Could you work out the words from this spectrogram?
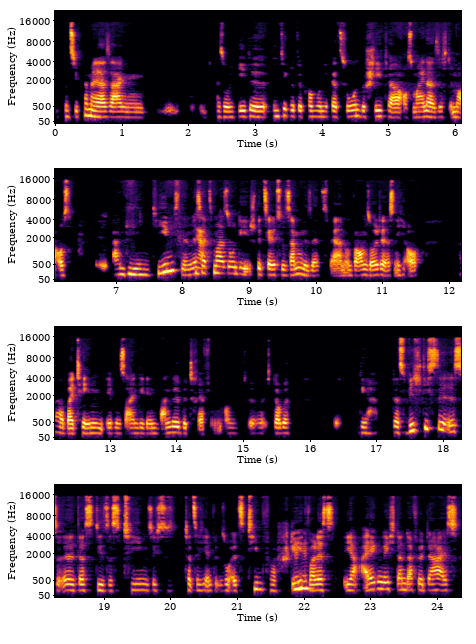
im Prinzip kann man ja sagen, also jede integrierte Kommunikation besteht ja aus meiner Sicht immer aus agilen Teams, nennen wir es ja. jetzt mal so, die speziell zusammengesetzt werden. Und warum sollte das nicht auch äh, bei Themen eben sein, die den Wandel betreffen? Und äh, ich glaube, die, das Wichtigste ist, äh, dass dieses Team sich tatsächlich so als Team versteht, mhm. weil es ja eigentlich dann dafür da ist,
